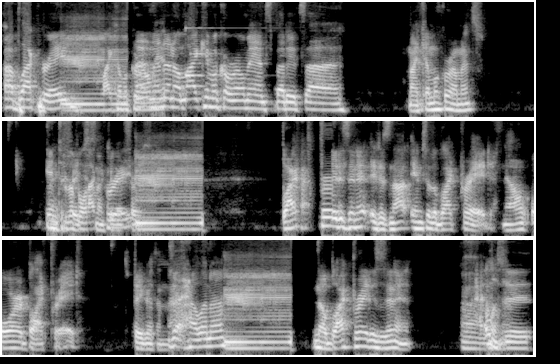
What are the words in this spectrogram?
Uh, Black Parade. My Chemical No, no, Romance. no, no. My Chemical Romance, but it's uh, My Chemical Romance. Into the Black Parade. Black Parade is in it. It is not into the Black Parade. No, or Black Parade. It's bigger than is it that. Helena? No, Black Parade is in it. Uh, Is it-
